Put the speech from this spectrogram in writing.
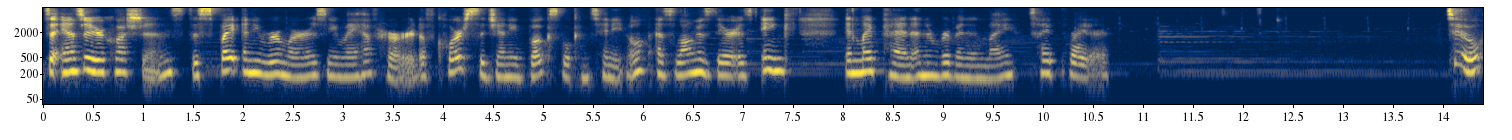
To answer your questions, despite any rumors you may have heard, of course the Jenny books will continue as long as there is ink in my pen and a ribbon in my typewriter. Two,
